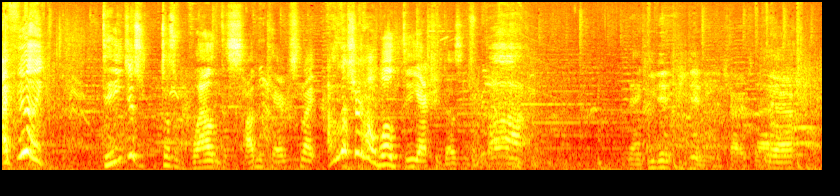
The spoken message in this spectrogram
I feel like Diddy just does well the Sun character Like I'm not sure how well Diddy actually does in the Ah. Man, he didn't. He didn't even charge that. Yeah.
